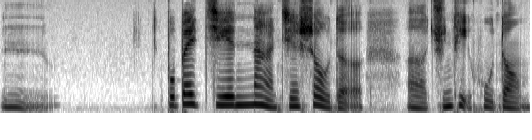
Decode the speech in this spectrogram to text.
嗯不被接纳、接受的呃群体互动，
